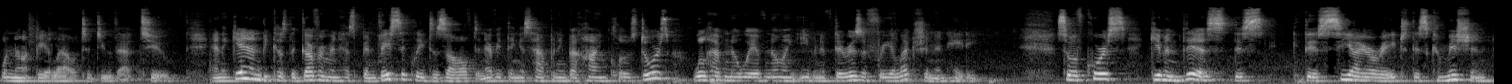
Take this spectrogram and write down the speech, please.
will not be allowed to do that too. And again, because the government has been basically dissolved and everything is happening behind closed doors, we'll have no way of knowing even if there is a free election in Haiti. So, of course, given this, this this CIRH, this commission,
